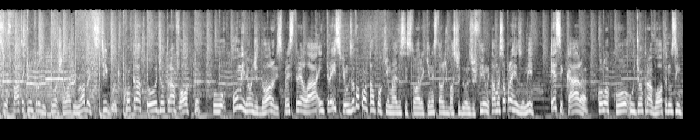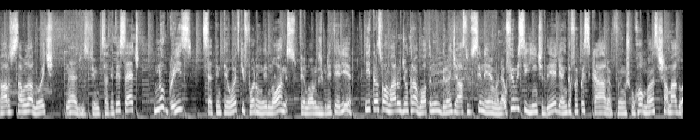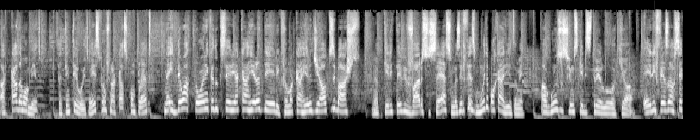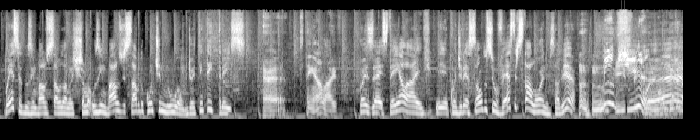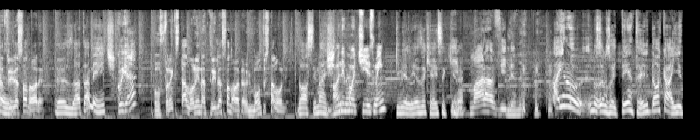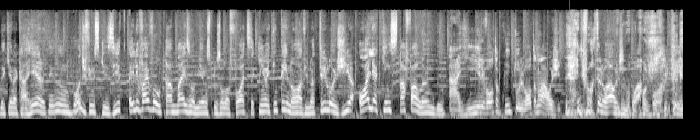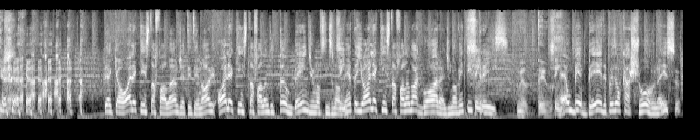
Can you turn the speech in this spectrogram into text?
Mas o fato é que um produtor chamado Robert Stigwood contratou o John Travolta por um milhão de dólares para estrelar em três filmes. Eu vou contar um pouquinho mais dessa história aqui na história de bastidores do filme e tal, mas só para resumir, esse cara colocou o John Travolta nos embalos de sábado à noite, né, do filme de 77, no Grease, de 78, que foram enormes fenômenos de bilheteria, e transformaram o John Travolta num grande astro do cinema, né? O filme seguinte dele ainda foi com esse cara, foi um romance chamado A Cada Momento, 78. Esse foi um fracasso completo, né? E deu a tônica do que seria a carreira dele, que foi uma carreira de altos e baixos, né? Porque ele teve vários sucessos, mas ele fez muita porcaria também. Alguns dos filmes que ele estrelou aqui, ó. Ele fez a sequência dos embalos de sábado à noite, que chama Os Embalos de Sábado Continuam, de 83. É, tem a live. Pois é, Stay Alive. E com a direção do Sylvester Stallone, sabia? Mentira! O irmão É. dele na trilha sonora. Exatamente. Como é que é? O Frank Stallone na trilha sonora, o irmão do Stallone. Nossa, imagina Olha o nepotismo, hein? que beleza que é isso aqui, Que né? maravilha, né? Aí no- nos anos 80, ele dá uma caída aqui na carreira, tem um monte de filme esquisito. Ele vai voltar mais ou menos pros holofotes aqui em 89, na trilogia Olha Quem Está Falando. Aí ele volta com tudo, ele volta no auge. Ele volta no auge. No auge. Porra, que isso? Tem aqui, ó, Olha Quem Está Falando, de 89. Olha Quem Está Falando também, de 1990. E Olha Quem Está Falando agora, de 93. Meu Deus. Sim. É um bebê, depois é um cachorro, não é isso?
